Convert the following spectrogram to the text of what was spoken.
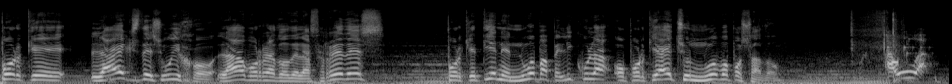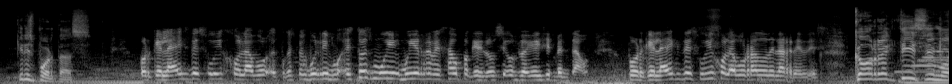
¿Porque la ex de su hijo la ha borrado de las redes? ¿Porque tiene nueva película o porque ha hecho un nuevo posado? agua. Cris Puertas. Porque la ex de su hijo la porque esto es muy ritmo- esto es muy muy enrevesado porque no sé, os lo habéis inventado. Porque la ex de su hijo la ha borrado de las redes. Correctísimo,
